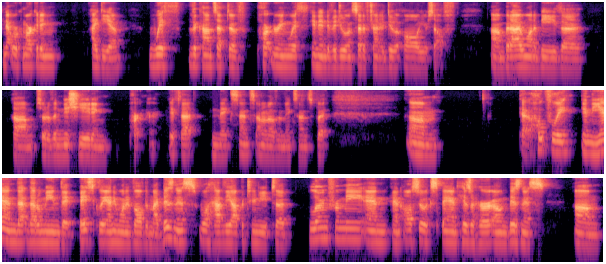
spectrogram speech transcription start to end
network marketing idea with the concept of partnering with an individual instead of trying to do it all yourself. Um, but I want to be the um, sort of initiating partner, if that makes sense. I don't know if it makes sense, but um, uh, hopefully in the end that that'll mean that basically anyone involved in my business will have the opportunity to learn from me and and also expand his or her own business um,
